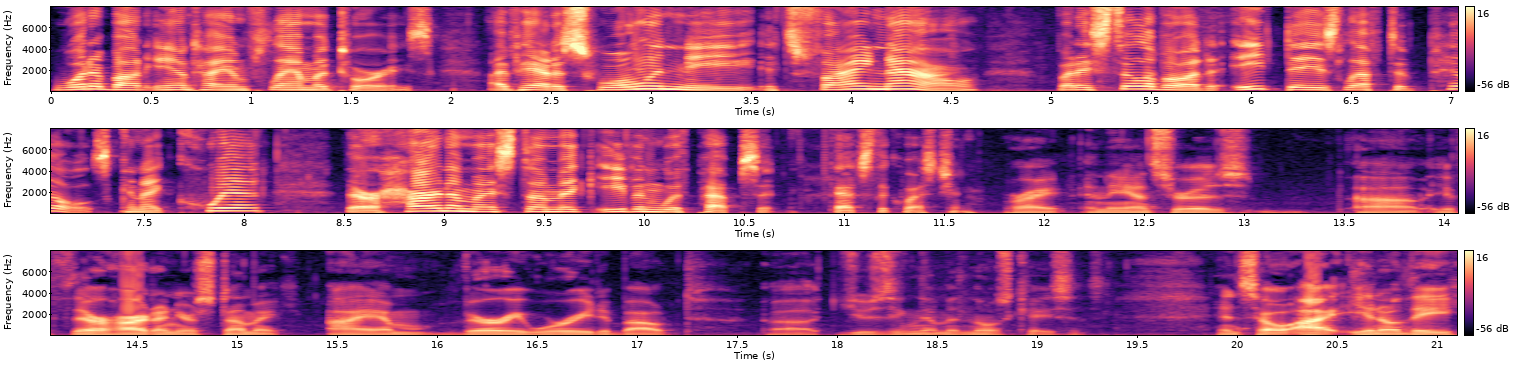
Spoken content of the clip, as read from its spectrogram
what about anti inflammatories? I've had a swollen knee. It's fine now, but I still have about eight days left of pills. Can I quit? They're hard on my stomach, even with Pepcid. That's the question. Right, and the answer is, uh, if they're hard on your stomach, I am very worried about uh, using them in those cases. And so I, you know, the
